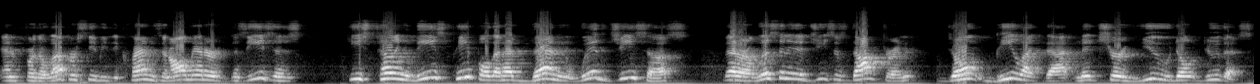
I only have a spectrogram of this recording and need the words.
and for the leprosy to be cleansed and all manner of diseases. He's telling these people that had been with Jesus that are listening to Jesus' doctrine, don't be like that. Make sure you don't do this.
